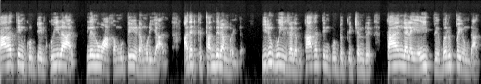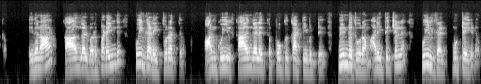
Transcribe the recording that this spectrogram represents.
காகத்தின் கூட்டில் குயிலால் இலகுவாக முட்டையிட முடியாது. அதற்கு தந்திரம் வேண்டும். இரு குயில்களும் காகத்தின் கூட்டுக்கு சென்று காகங்களை எய்த்து வெறுப்பை உண்டாக்கும். இதனால் காகங்கள் வெறுப்படைந்து குயில்களை துரத்தும். ஆண் குயில் காகங்களுக்கு போக்கு காட்டிவிட்டு நீண்ட தூரம் அழைத்து செல்ல குயில்கள் முட்டையிடும்.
